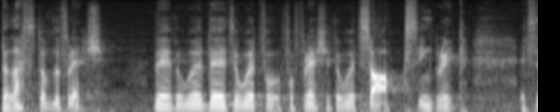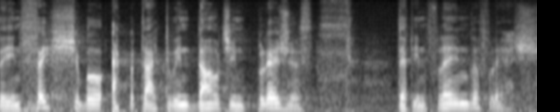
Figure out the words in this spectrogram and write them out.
The lust of the flesh. There, the word there, it's a word for, for flesh, is the word sarx in Greek. It's the insatiable appetite to indulge in pleasures that inflame the flesh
